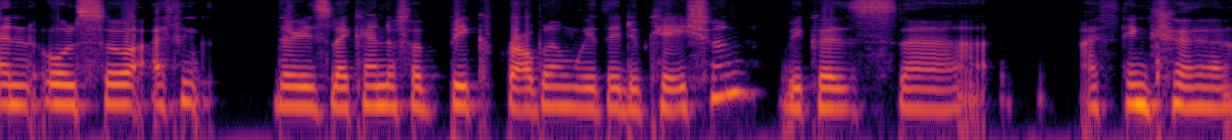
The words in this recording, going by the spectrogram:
And also, I think there is like kind of a big problem with education because uh, I think uh,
